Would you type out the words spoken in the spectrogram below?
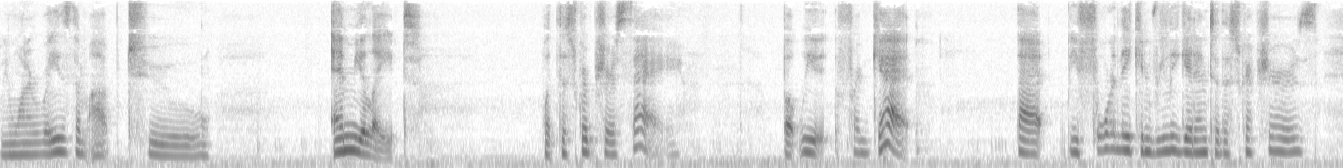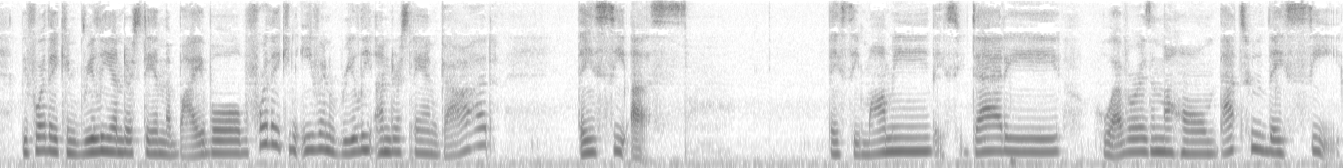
We want to raise them up to emulate what the scriptures say. But we forget that before they can really get into the scriptures, before they can really understand the Bible, before they can even really understand God, they see us. They see mommy, they see daddy, whoever is in the home. That's who they see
